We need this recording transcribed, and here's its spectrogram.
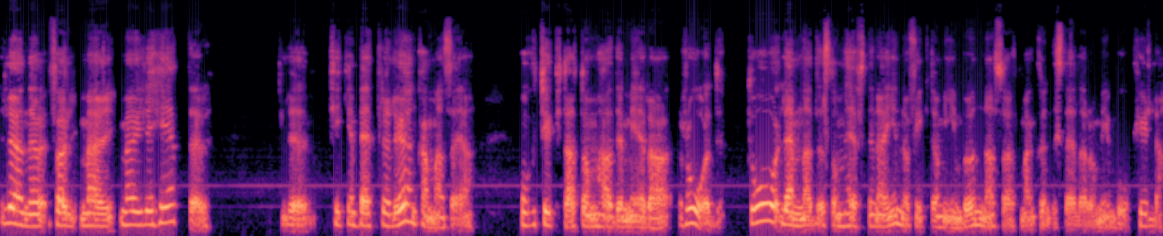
lönemöjligheter, fick en bättre lön kan man säga, och tyckte att de hade mera råd, då lämnades de häftena in och fick dem inbundna så att man kunde ställa dem i en bokhylla.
